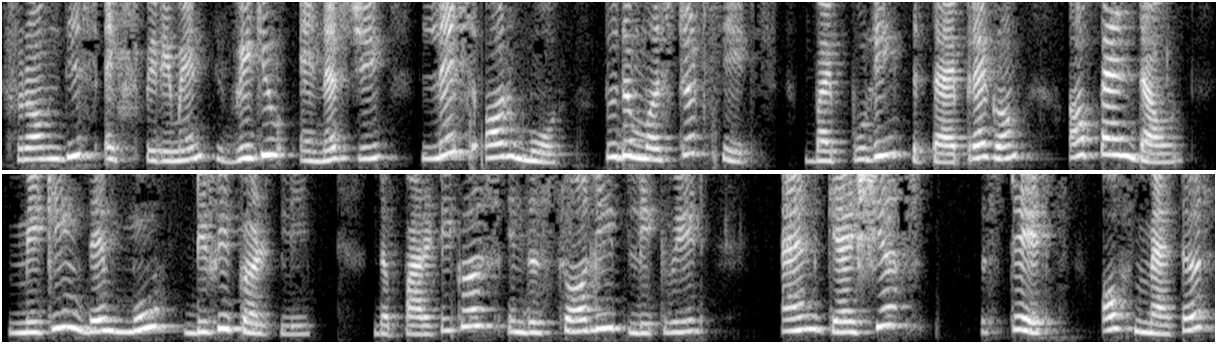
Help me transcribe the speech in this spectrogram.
From this experiment, we give energy less or more to the mustard seeds by pulling the diaphragm up and down, making them move difficultly. The particles in the solid, liquid and gaseous states of matter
